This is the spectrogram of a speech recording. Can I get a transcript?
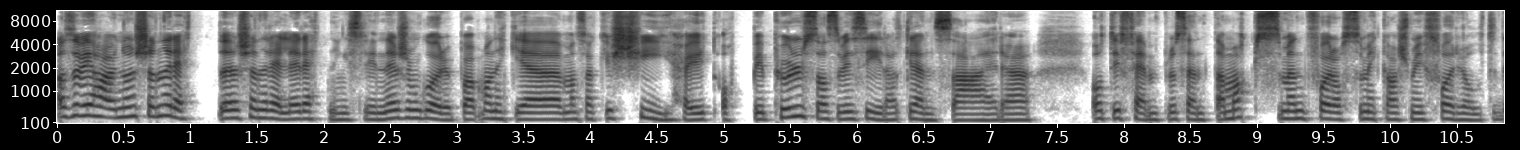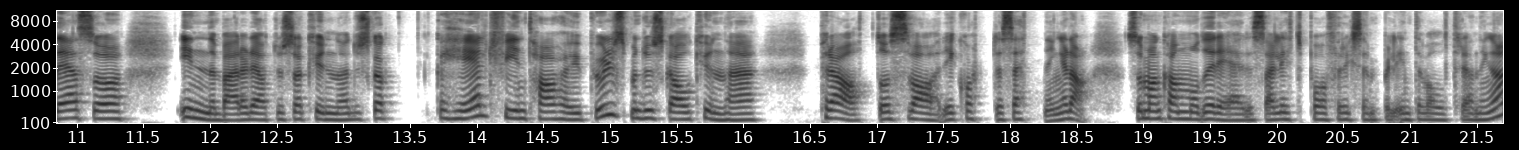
Altså, Vi har jo noen generelle retningslinjer som går ut på at man ikke man skal ikke skyhøyt opp i puls. altså Vi sier at grensa er eh, 85% av maks, men for oss som ikke har så mye forhold til det, så innebærer det at du skal kunne Du skal helt fint ha høy puls, men du skal kunne prate og svare i korte setninger. da, Så man kan moderere seg litt på f.eks. intervalltreninga.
